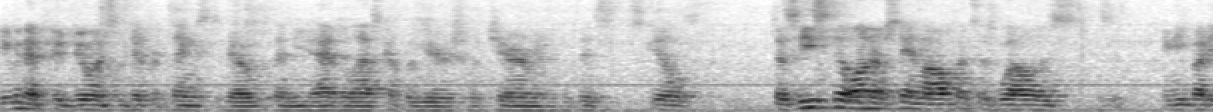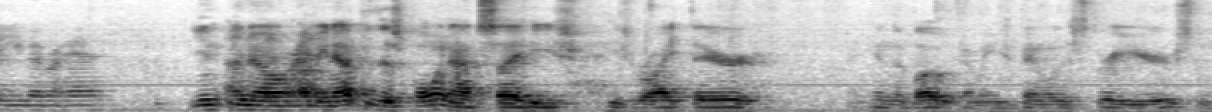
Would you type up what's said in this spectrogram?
even if you're doing some different things to go than you had the last couple of years with Jeremy, with his skills, does he still understand the offense as well as, as anybody you've ever had? You, you know, I mean, Brad? up to this point, I'd say he's, he's right there in the boat. I mean, he's been with us three years, and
